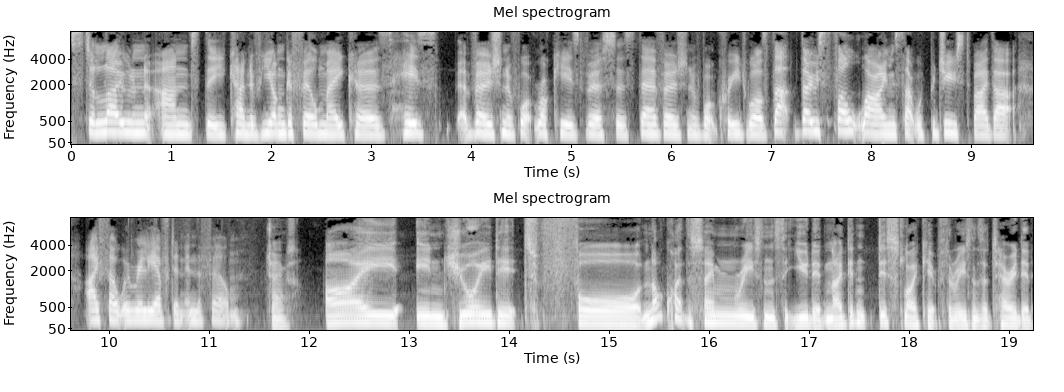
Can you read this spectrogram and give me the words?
Stallone and the kind of younger filmmakers, his version of what Rocky is versus their version of what Creed was. That those fault lines that were produced by that, I felt were really evident in the film. James. I enjoyed it for not quite the same reasons that you did, and I didn't dislike it for the reasons that Terri did.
